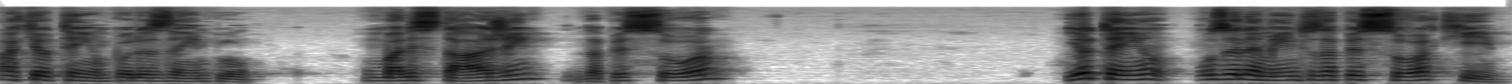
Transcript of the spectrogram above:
aqui eu tenho, por exemplo, uma listagem da pessoa, e eu tenho os elementos da pessoa aqui.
